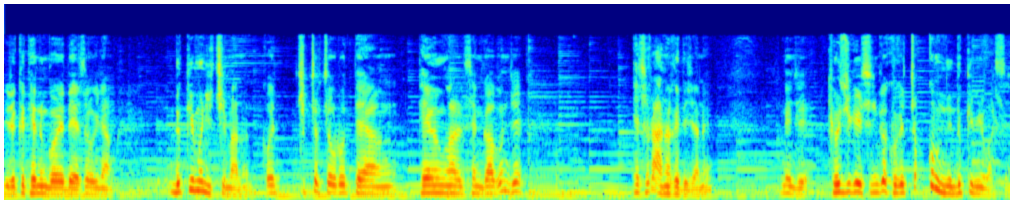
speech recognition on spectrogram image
이렇게 되는 거에 대해서 그냥 느낌은 있지만은 그 직접적으로 대응 대응할 생각은 이제 대처를 안 하게 되잖아요. 근데 이제 교직에 있으니까 그게 조금 느낌이 왔어요.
